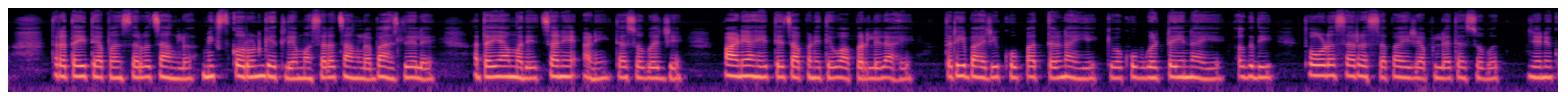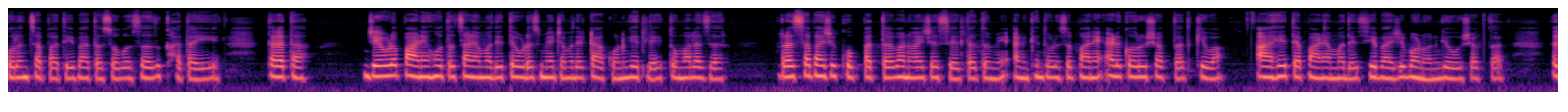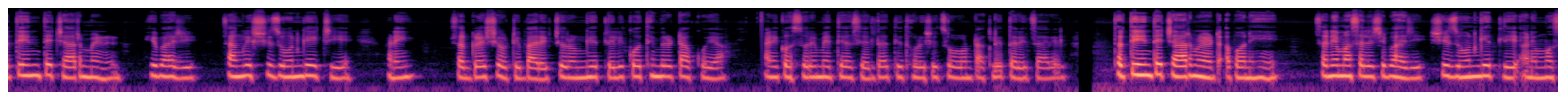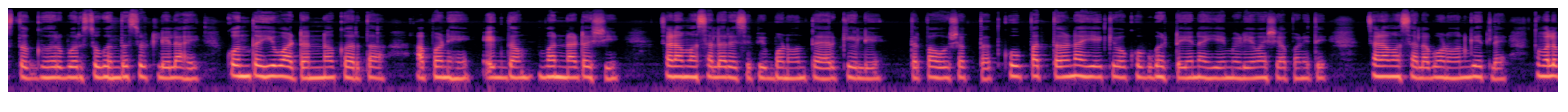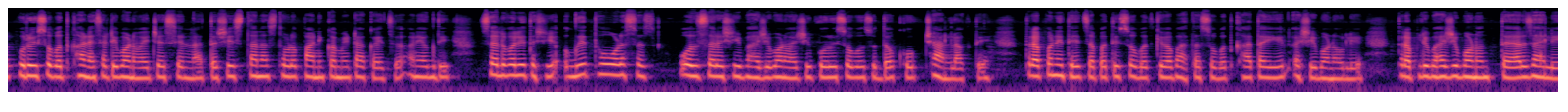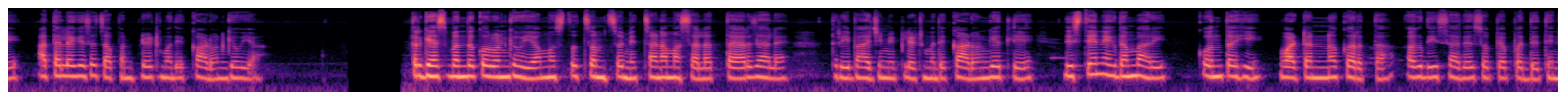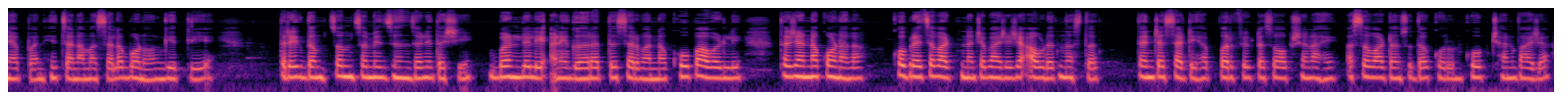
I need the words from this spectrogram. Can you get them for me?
तर आता इथे आपण सर्व चांगलं मिक्स करून घेतले मसाला चांगला भाजलेला आहे. आता यामध्ये चणे आणि त्यासोबत जे पाणी आहे तेच आपण इथे वापरलेलं आहे. तर ही भाजी खूप पातळ नाही आहे किंवा खूप घट्टही नाही आहे अगदी थोडासा रस्सा पाहिजे आपल्याला त्यासोबत जेणेकरून चपाती भातासोबत सहज खाता येईल. तर आता जेवढं पाणी होतं चण्यामध्ये तेवढंच मी याच्यामध्ये टाकून घेतले. तुम्हाला जर रस्सा भाजी खूप पातळ बनवायची असेल तर तुम्ही आणखीन थोडंसं पाणी ॲड करू शकतात किंवा आहे त्या पाण्यामध्येच ही भाजी बनवून घेऊ शकतात. तर तीन ते चार मिनिट ही भाजी चांगली शिजवून घ्यायची आहे आणि सगळ्यात शेवटी बारीक चिरून घेतलेली कोथिंबीर टाकूया. आणि कसुरी मेथी असेल तर ती थोडीशी चोळून टाकली तरी चालेल. तर तीन ते चार मिनिट आपण ही चणे मसाल्याची भाजी शिजवून घेतली आणि मस्त घरभर सुगंध सुटलेला आहे. कोणतंही वाटण न करता आपण हे एकदम भन्नाट अशी चणा मसाला रेसिपी बनवून तयार केली आहे तर पाहू शकतात. खूप पातळ नाही आहे किंवा खूप घट्टही नाही आहे मिडियम अशी आपण इथे चणा मसाला बनवून घेतला आहे तुम्हाला पुरीसोबत खाण्यासाठी बनवायची असेल ना तर शिजतानाच थोडं पाणी कमी टाकायचं आणि अगदी सलवली तशी अगदी थोडंसंच ओलसर अशी भाजी बनवायची. पुरीसोबतसुद्धा खूप छान लागते. तर आपण इथे चपातीसोबत किंवा भातासोबत खाता येईल अशी बनवली आहे तर आपली भाजी बनवून तयार झाली आहे आता लगेचच आपण प्लेटमध्ये काढून घेऊया. तर गॅस बंद करून घेऊया. मस्त चमचमीत चणा मसाला तयार झाला आहे तर ही भाजी मी प्लेटमध्ये काढून घेतली आहे दिसते ना एकदम भारी. कोणतंही वाटण न करता अगदी साध्या सोप्या पद्धतीने आपण ही चणा मसाला बनवून घेतली आहे तर एकदम चमचमीत झणझणीत अशी बनलेली आणि घरात तर सर्वांना खूप आवडली. तर ज्यांना कोणाला खोबऱ्याच्या वाटणाच्या भाज्या ज्या आवडत नसतात त्यांच्यासाठी हा परफेक्ट असं ऑप्शन आहे. असं वाटणसुद्धा करून खूप छान भाज्या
